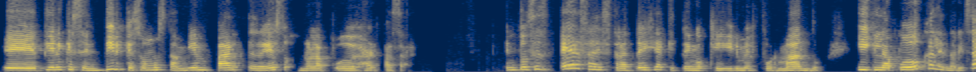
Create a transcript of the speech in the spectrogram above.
eh, tiene que sentir que somos también parte de eso, no la puedo dejar pasar. Entonces, esa estrategia que tengo que irme formando y la puedo calendarizar,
